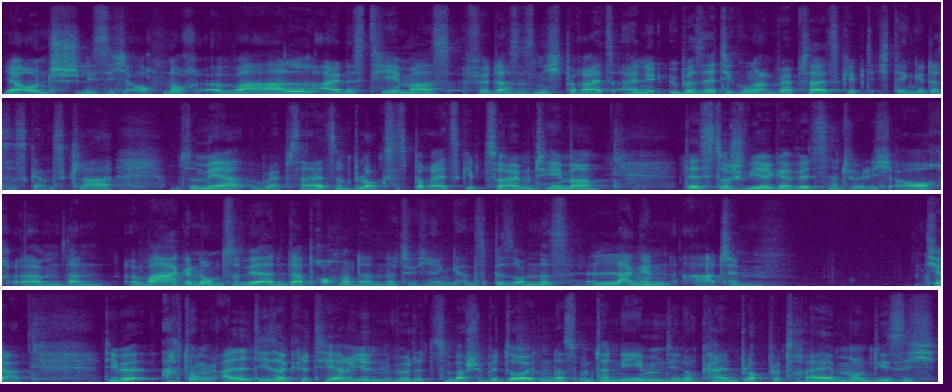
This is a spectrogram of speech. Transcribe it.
Ja, und schließlich auch noch Wahl eines Themas, für das es nicht bereits eine Übersättigung an Websites gibt. Ich denke, das ist ganz klar. Umso mehr Websites und Blogs es bereits gibt zu einem Thema, desto schwieriger wird es natürlich auch ähm, dann wahrgenommen zu werden. Da braucht man dann natürlich einen ganz besonders langen Atem. Tja, die Beachtung all dieser Kriterien würde zum Beispiel bedeuten, dass Unternehmen, die noch keinen Blog betreiben und die sich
